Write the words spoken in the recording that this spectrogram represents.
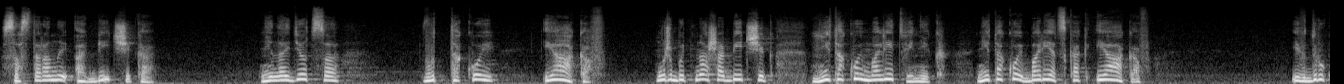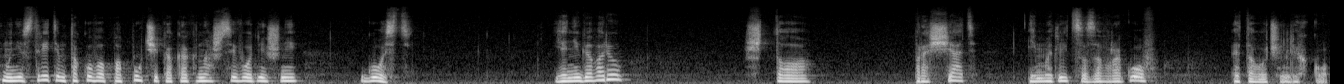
со стороны обидчика не найдется вот такой Иаков. Может быть, наш обидчик не такой молитвенник, не такой борец, как Иаков. И вдруг мы не встретим такого попутчика, как наш сегодняшний гость. Я не говорю, что прощать и молиться за врагов – это очень легко.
